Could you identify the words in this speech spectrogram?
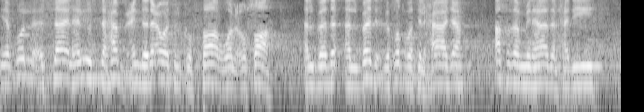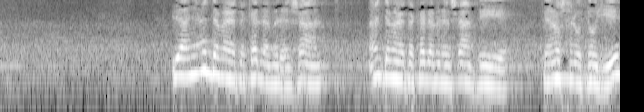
يقول السائل هل يستحب عند دعوة الكفار والعصاة البدء, البدء بخطبة الحاجة أخذا من هذا الحديث؟ يعني عندما يتكلم الإنسان عندما يتكلم الإنسان في في نصح وتوجيه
